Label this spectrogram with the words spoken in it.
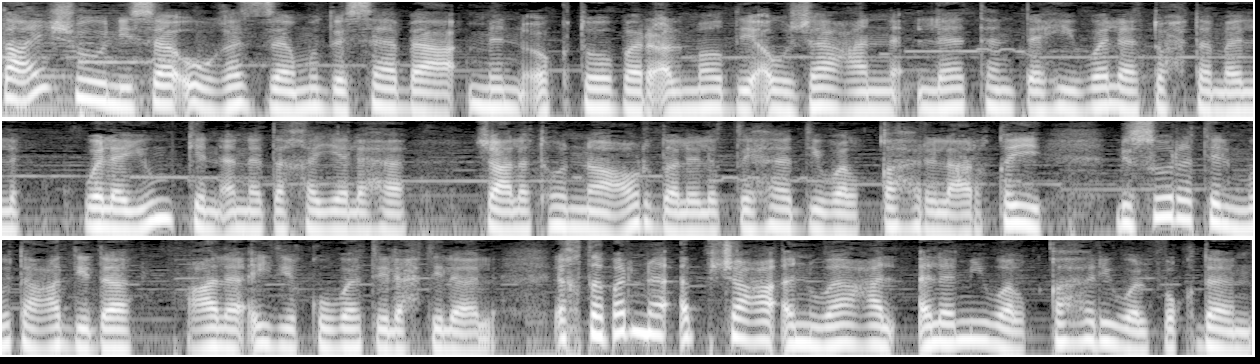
تعيش نساء غزة منذ السابع من أكتوبر الماضي أوجاعا لا تنتهي ولا تحتمل ولا يمكن أن نتخيلها. جعلتهن عرضة للاضطهاد والقهر العرقي بصورة متعددة على أيدي قوات الاحتلال. اختبرنا أبشع أنواع الألم والقهر والفقدان.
